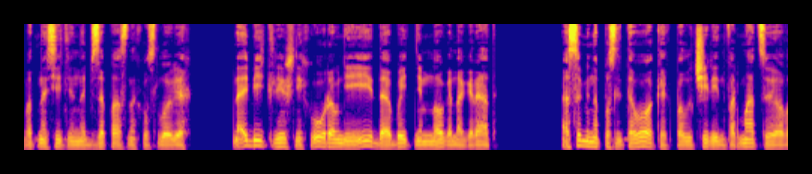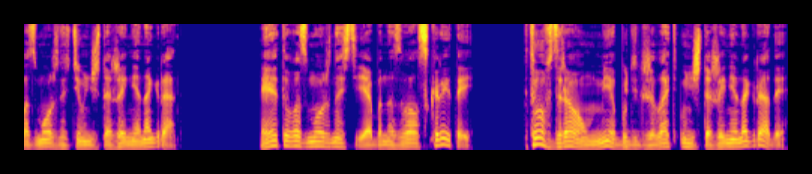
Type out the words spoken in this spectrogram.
в относительно безопасных условиях, набить лишних уровней и добыть немного наград. Особенно после того, как получили информацию о возможности уничтожения наград. Эту возможность я бы назвал скрытой. Кто в здравом уме будет желать уничтожения награды?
